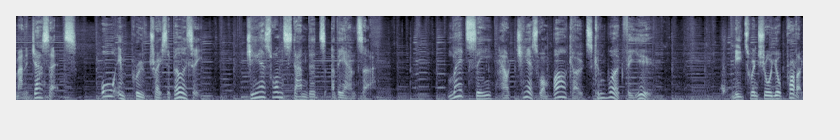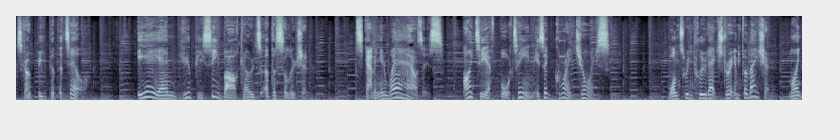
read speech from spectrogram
manage assets, or improve traceability, GS1 standards are the answer. Let's see how GS1 barcodes can work for you. Need to ensure your products go beep at the till? EAN UPC barcodes are the solution. Scanning in warehouses, ITF14 is a great choice. Want to include extra information like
